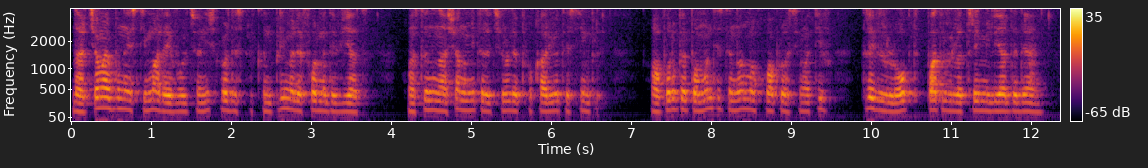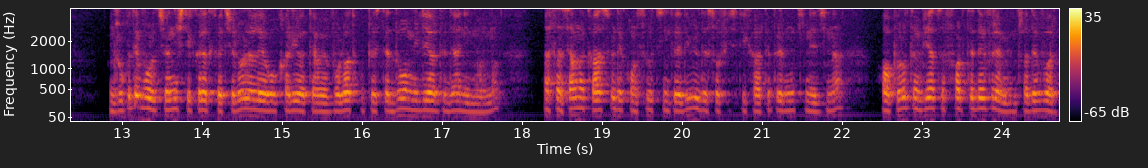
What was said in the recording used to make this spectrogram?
Dar cea mai bună estimare a evoluționiștilor despre când primele forme de viață, constând în așa numitele celule procariote simple, au apărut pe Pământ este în urmă cu aproximativ 3,8-4,3 miliarde de ani. Întrucât evoluționiștii cred că celulele eucariote au evoluat cu peste 2 miliarde de ani în urmă, asta înseamnă că astfel de construcții incredibil de sofisticate, precum chinezina, au apărut în viață foarte devreme, într-adevăr,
